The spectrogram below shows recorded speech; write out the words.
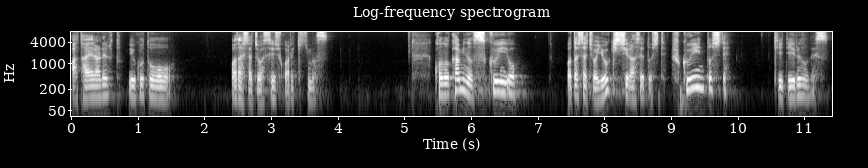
与えられるということを私たちは聖書から聞きます。この神の救いを私たちは良き知らせとして福音として聞いているのです。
